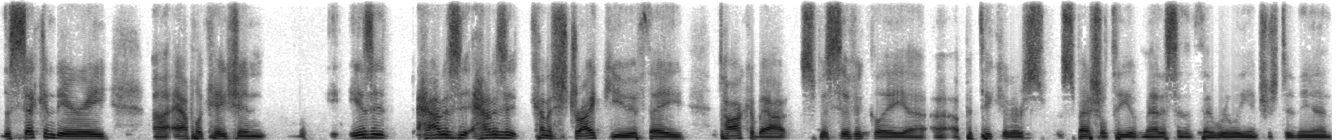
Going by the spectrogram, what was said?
the secondary uh, application, is it how does it how does it kind of strike you if they talk about specifically a, a particular specialty of medicine that they're really interested in.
